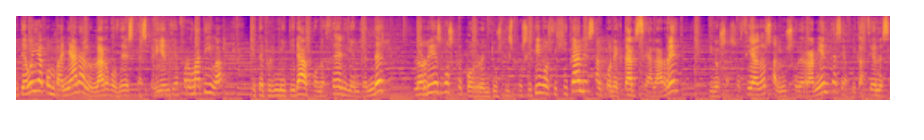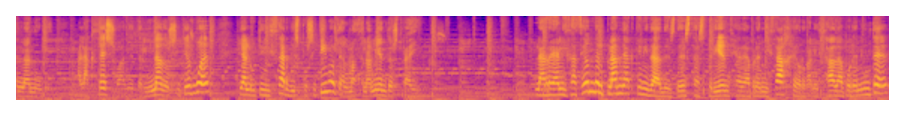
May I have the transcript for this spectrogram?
y te voy a acompañar a lo largo de esta experiencia formativa que te permitirá conocer y entender los riesgos que corren tus dispositivos digitales al conectarse a la red y los asociados al uso de herramientas y aplicaciones en la nube, al acceso a determinados sitios web y al utilizar dispositivos de almacenamiento extraíbles. La realización del plan de actividades de esta experiencia de aprendizaje organizada por el INTEF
